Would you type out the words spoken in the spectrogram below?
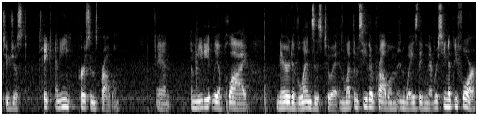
to just take any person's problem and immediately apply narrative lenses to it and let them see their problem in ways they've never seen it before.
